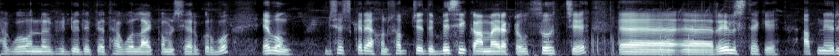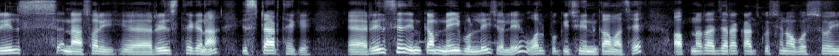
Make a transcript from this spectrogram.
থাকব, অন্যের ভিডিও দেখতে থাকব লাইক কমেন্ট শেয়ার করব। এবং বিশেষ করে এখন সবচেয়ে বেশি কামায়ের একটা উৎস হচ্ছে রিলস থেকে। আপনি রিলস না সরি রিলস থেকে না স্টার থেকে। রিলসের ইনকাম নেই বললেই চলে অল্প কিছু ইনকাম আছে। আপনারা যারা কাজ করছেন অবশ্যই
